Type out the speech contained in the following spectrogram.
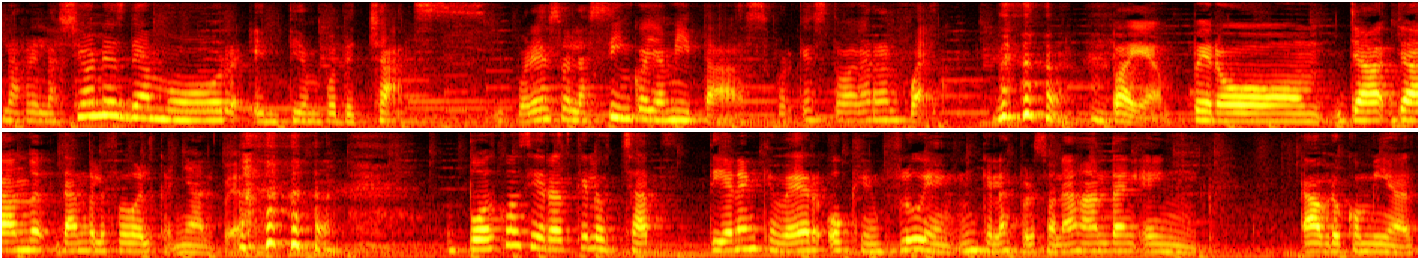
las relaciones de amor en tiempos de chats. Y por eso las cinco llamitas, porque esto va a agarrar fuego. Vaya, pero ya, ya dando- dándole fuego al cañal, vea. ¿Vos consideras que los chats tienen que ver o que influyen en que las personas andan en, abro comillas,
